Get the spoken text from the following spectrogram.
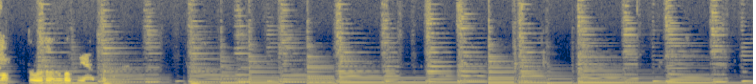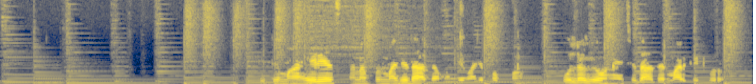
मग तोडून बघूया आपण. तिथे माहेरी असताना पण माझे दादा म्हणजे माझे पप्पा फुलं घेऊन यायचे दादर मार्केटवरून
